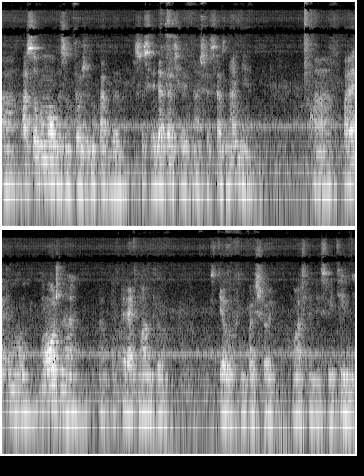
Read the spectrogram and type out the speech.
а, особым образом тоже, ну как бы сосредотачивает наше сознание – а, поэтому можно а, повторять мантру, сделав небольшой масляный светильник.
